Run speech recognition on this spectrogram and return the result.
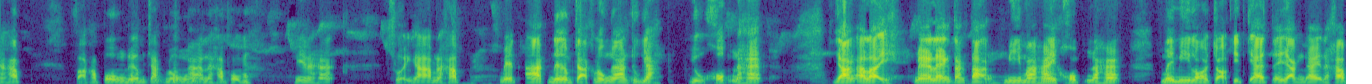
นะครับ ฝากระโปรงเดิมจากโรงงานนะครับ ผมนี่นะฮะสวยงามนะครับ เม็ดอาร์คเดิมจากโรงงานทุกอย่างอยู่ครบนะฮะ ยางอะไหล่แม่แรงต่างๆ มีมาให้ครบนะฮะไม่มีรอยเจาะติดแก๊สแต่อย่างใดนะครับ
